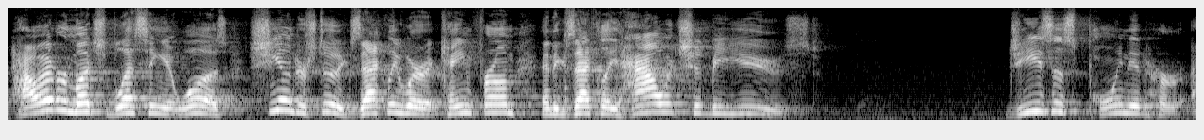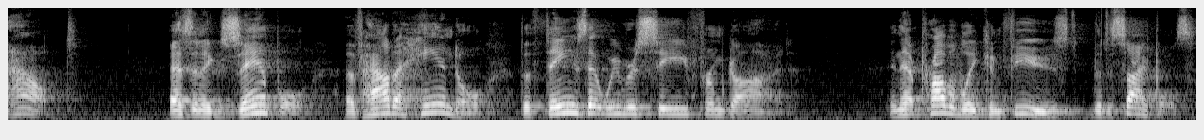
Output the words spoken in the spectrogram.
however much blessing it was, she understood exactly where it came from and exactly how it should be used. Jesus pointed her out as an example of how to handle the things that we receive from God. And that probably confused the disciples.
